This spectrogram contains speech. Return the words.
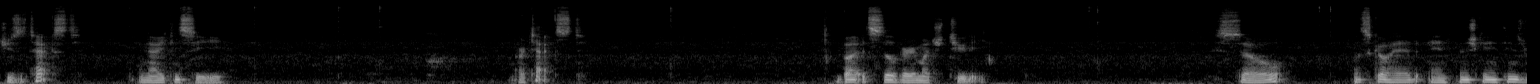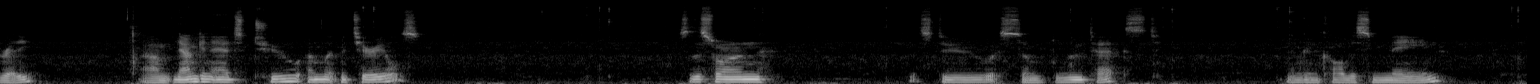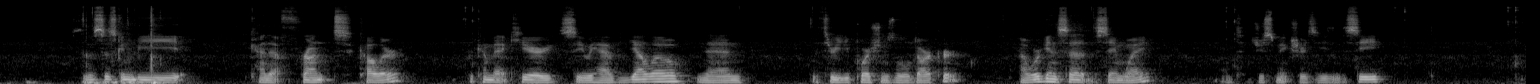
choose the text. And now you can see our text. But it's still very much 2D. So let's go ahead and finish getting things ready. Um, now I'm going to add two unlit materials. So this one, let's do some blue text. I'm going to call this main. So this is going to be kind of front color. If we come back here, you can see we have yellow, and then the 3D portion is a little darker. Uh, we're going to set it the same way to just make sure it's easy to see.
